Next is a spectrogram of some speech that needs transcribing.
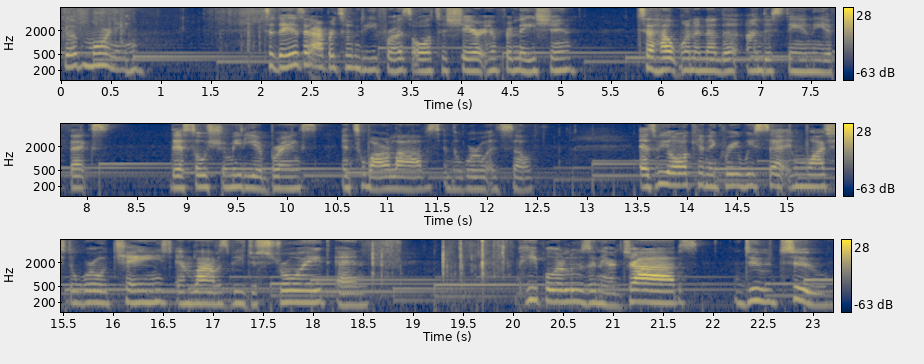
Good morning. Today is an opportunity for us all to share information to help one another understand the effects that social media brings into our lives and the world itself. As we all can agree, we sat and watched the world change and lives be destroyed, and people are losing their jobs due to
